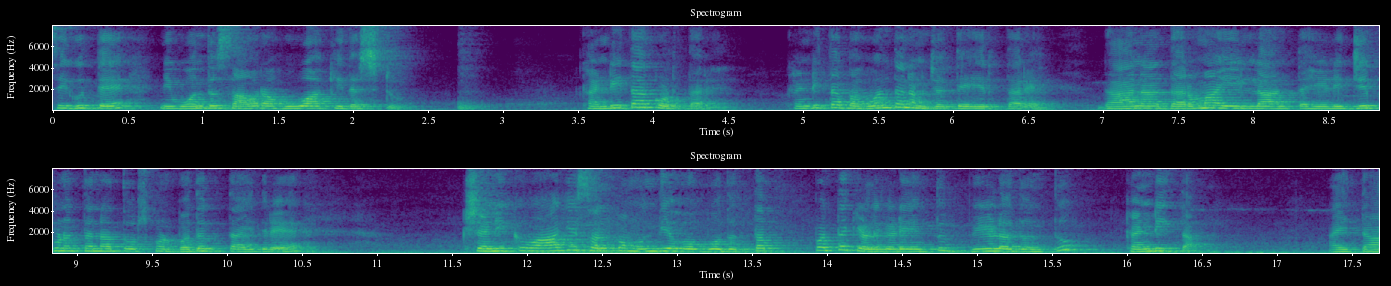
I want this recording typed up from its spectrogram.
ಸಿಗುತ್ತೆ. ನೀವು ಒಂದು ಸಾವಿರ ಹೂವು ಹಾಕಿದಷ್ಟು. ಖಂಡಿತ ಕೊಡ್ತಾರೆ. ಖಂಡಿತ ಭಗವಂತ ನಮ್ಮ ಜೊತೆ ಇರ್ತಾರೆ. ದಾನ, ಧರ್ಮ ಇಲ್ಲ ಅಂತ ಹೇಳಿ ಜಿಪುಣತನ ತೋರಿಸ್ಕೊಂಡು ಬದುಕ್ತಾ ಇದ್ದರೆ ಕ್ಷಣಿಕವಾಗಿ ಸ್ವಲ್ಪ ಮುಂದೆ ಹೋಗ್ಬೋದು. ತಪ್ಪಂತ ಕೆಳಗಡೆ ಅಂತೂ ಬೀಳೋದಂತೂ ಖಂಡಿತ. ಆಯಿತಾ?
